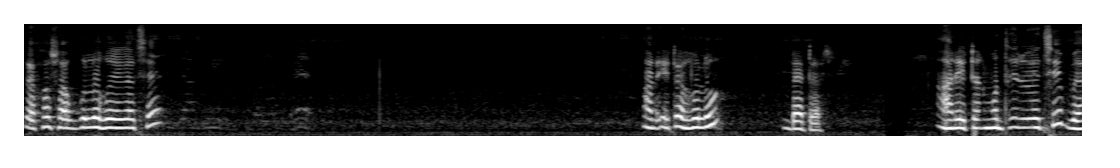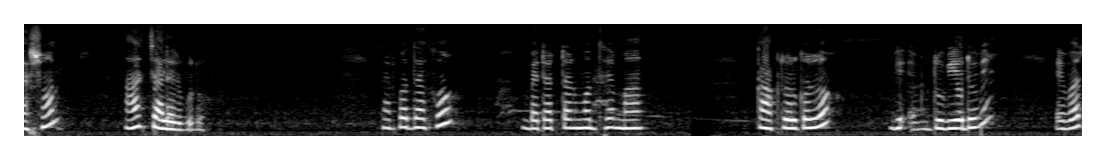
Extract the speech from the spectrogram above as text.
দেখো সবগুলো হয়ে গেছে। আর এটা হলো ব্যাটার। আর এটার মধ্যে রয়েছে বেসন আর চালের গুঁড়ো। তারপর দেখো ব্যাটারটার মধ্যে মা কাঁকরোলগুলো ডুবিয়ে ডুবিয়ে এবার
